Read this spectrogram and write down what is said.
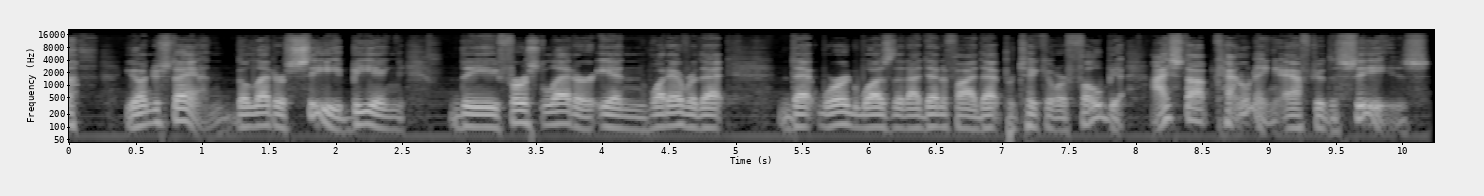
you understand? The letter C being the first letter in whatever that, that word was that identified that particular phobia. I stopped counting after the C's,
